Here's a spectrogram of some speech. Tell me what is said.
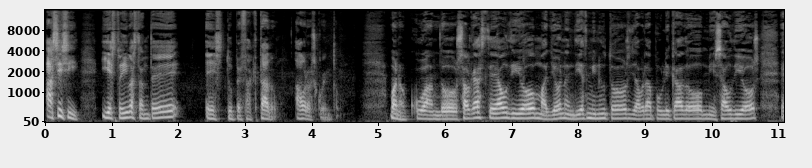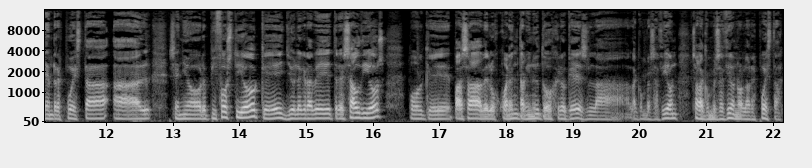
Así sí, y estoy bastante estupefactado. Ahora os cuento. Bueno, cuando salga este audio, Mayón en 10 minutos ya habrá publicado mis audios en respuesta al señor Pifostio, que yo le grabé tres audios porque pasa de los 40 minutos, creo que es la, conversación, o sea, la conversación o la respuesta.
